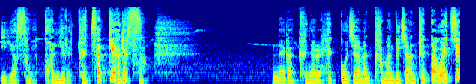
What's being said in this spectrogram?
이 여성의 권리를 되찾게 하겠어. 내가 그녀를 해코지하면 가만두지 않겠다고 했지?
